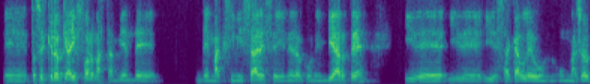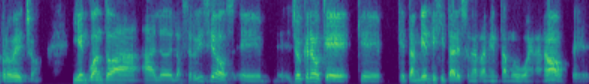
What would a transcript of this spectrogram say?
Eh, entonces creo que hay formas también de, maximizar ese dinero que uno invierte y de, de, sacarle un, mayor provecho. Y en cuanto a, lo de los servicios, eh, yo creo que, también digital es una herramienta muy buena, ¿no? Eh,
